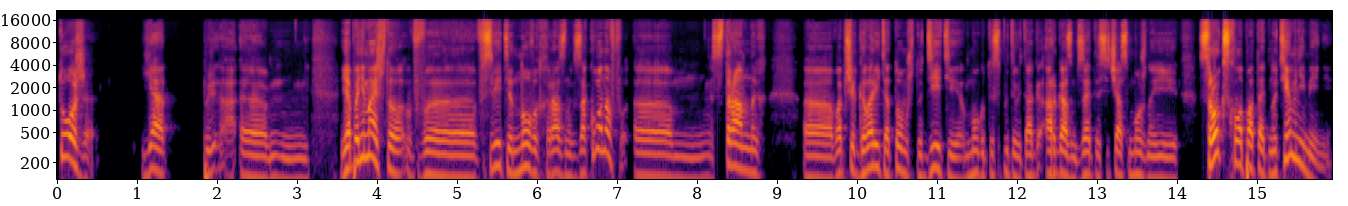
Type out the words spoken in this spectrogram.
Тоже я а, эм, я понимаю, что в, в свете новых разных законов э, странных э, вообще говорить о том, что дети могут испытывать оргазм, за это сейчас можно и срок схлопотать, но тем не менее,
